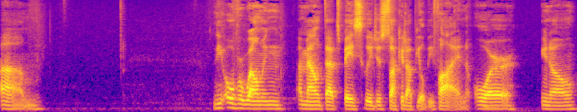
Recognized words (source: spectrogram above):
um, the overwhelming amount that's basically just suck it up, you'll be fine, or you know,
